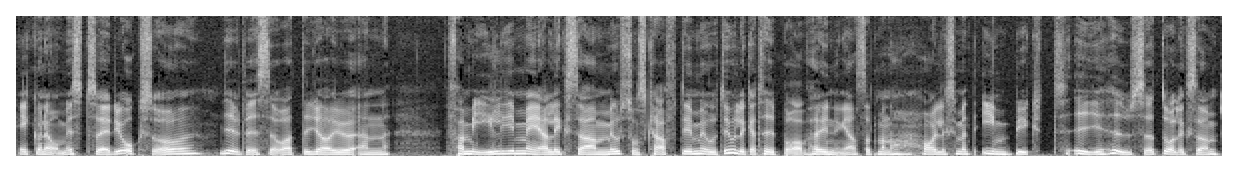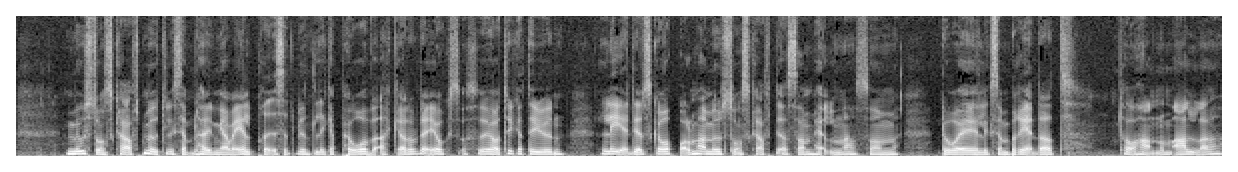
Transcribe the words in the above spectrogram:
ekonomiskt så är det ju också givetvis så att det gör ju en familj mer liksom motståndskraftig mot olika typer av höjningar så att man har liksom ett inbyggt i huset då liksom motståndskraft mot till exempel höjningar av elpriset, blir inte lika påverkad av det också. Så jag tycker att det är ju en led i att skapa de här motståndskraftiga samhällena som då är liksom beredda att ta hand om alla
